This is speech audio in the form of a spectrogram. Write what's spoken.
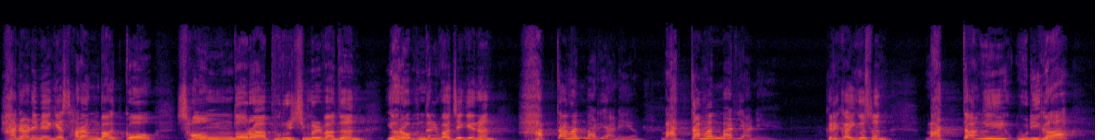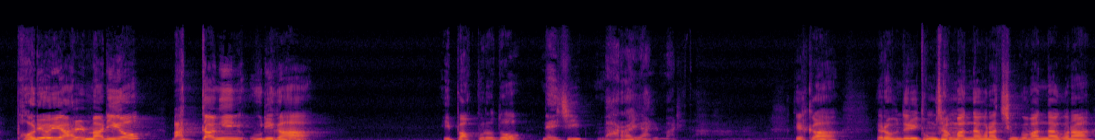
하나님에게 사랑받고 성도라 부르심을 받은 여러분들과 제게는 합당한 말이 아니에요. 마땅한 말이 아니에요. 그러니까 이것은 마땅히 우리가 버려야 할 말이요. 마땅히 우리가 입 밖으로도 내지 말아야 할 말이다. 그러니까 여러분들이 동창 만나거나 친구 만나거나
